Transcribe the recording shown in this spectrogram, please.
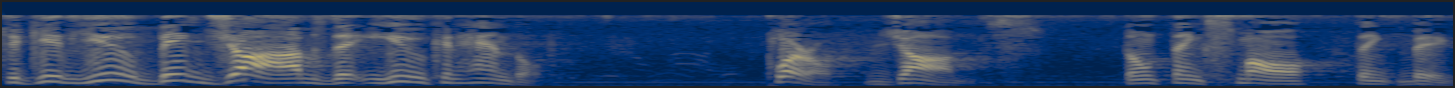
to give you big jobs that you can handle. Plural, jobs. Don't think small, think big.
